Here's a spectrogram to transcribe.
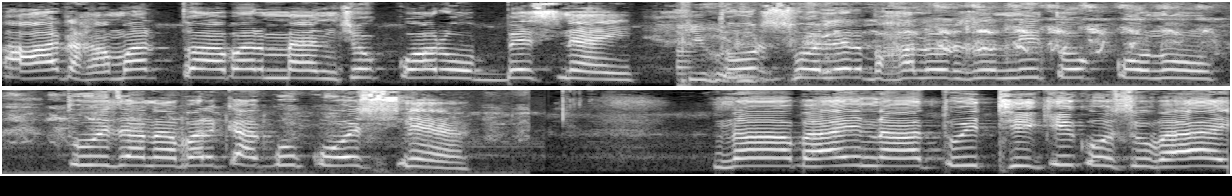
আর আমার তো আবার ম্যানসক কর অভ্যেস নেই। তোর শোলের ভালোর জন্যই তো কোনো। তুই জান আবার কাকু কোস না। না ভাই না তুই ঠিকই কষু ভাই।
